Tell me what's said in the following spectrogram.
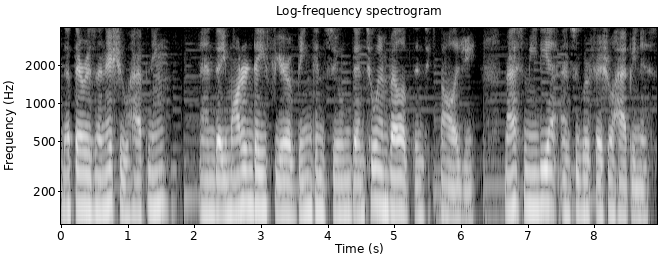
that there is an issue happening and a modern day fear of being consumed and too enveloped in technology, mass media, and superficial happiness.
